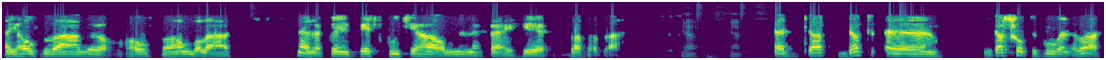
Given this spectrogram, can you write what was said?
naar je hoofdbewaarder of hoofdbehandelaar, nou, dan kun je een voetje halen en dan krijg je bla bla bla. Ja, ja. Uh, dat, dat, uh, dat schopt de boel in de war.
